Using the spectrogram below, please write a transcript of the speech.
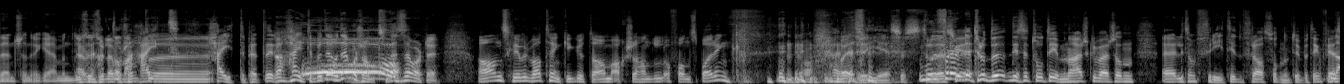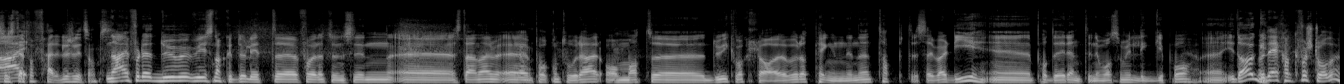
Den skjønner ikke jeg, men du syns vel det er morsomt? eh, Heite-Petter. Ja, Heite-Petter, ja, det er morsomt. Det synes jeg var artig. Han skriver 'Hva tenker gutta om aksjehandel og fondssparing'? Herre Jesus. Hvorfor det- jeg trodde disse to timene her skulle være sånn, eh, litt sånn fritid fra sånne type ting. For jeg syns Nei. det er forferdelig slitsomt. Nei, for det, du, vi snakket jo litt eh, for en stund siden, eh, Steinar, eh, på kontoret her, om at eh, du ikke var klar over at pengene dine tapte seg verdi eh, på det rentenivået som vi ligger på eh, i dag. Men det, jeg kan ikke forstå det.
